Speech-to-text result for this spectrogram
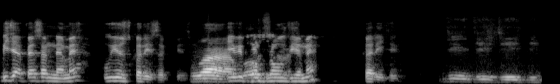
બીજા પેશન્ટ ને અમે યુઝ કરી શકીએ છીએ. એવી પણ પ્રવૃત્તિ અમે કરી છે. જી જી જી જી.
